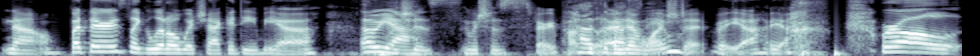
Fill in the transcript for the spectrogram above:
no. But there is like Little Witch Academia. Oh, yeah. which is which is very popular. I haven't watched it, but yeah, yeah. We're all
